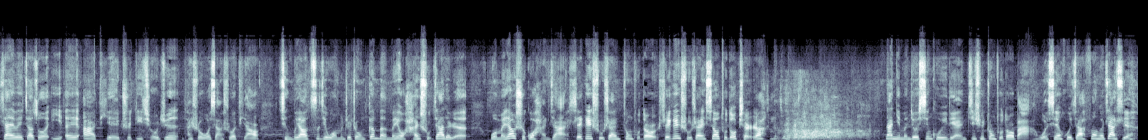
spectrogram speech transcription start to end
下一位叫做 E A R T H 地球君，他说：“我想说条，请不要刺激我们这种根本没有寒暑假的人。我们要是过寒假，谁给蜀山种土豆，谁给蜀山削土豆皮儿啊？那你们就辛苦一点，继续种土豆吧。我先回家放个假先。”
